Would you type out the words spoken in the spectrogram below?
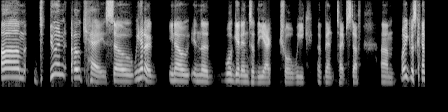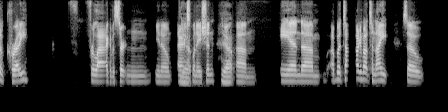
Um, doing okay. So we had a you know in the we'll get into the actual week event type stuff. Um, week was kind of cruddy, for lack of a certain you know explanation. Yeah. yeah. Um, and um, but talking about tonight, so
